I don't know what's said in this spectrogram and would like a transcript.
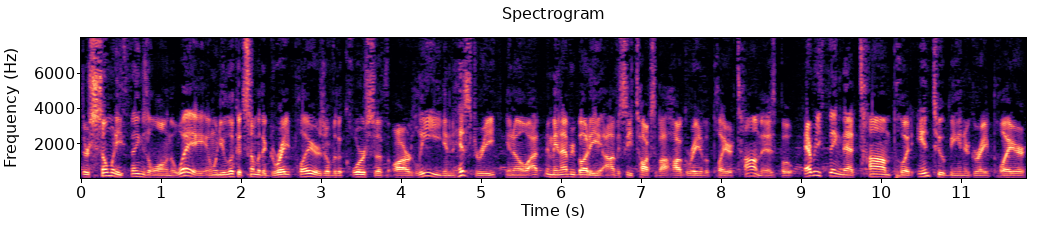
There's so many things along the way. And when you look at some of the great players over the course of our league and history, you know, I, I mean, everybody obviously talks about how great of a player Tom is, but everything that Tom put into being a great player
